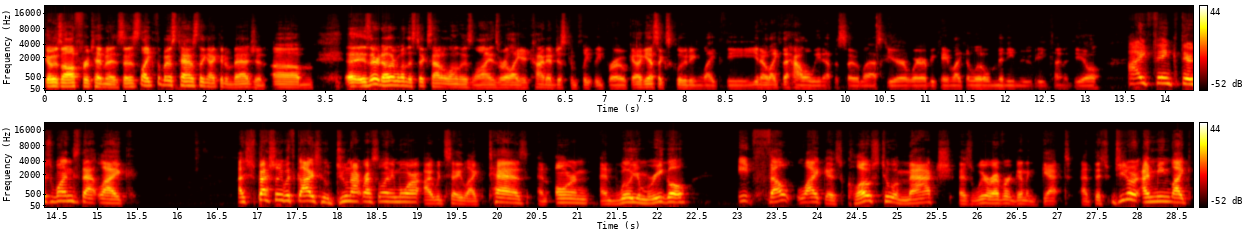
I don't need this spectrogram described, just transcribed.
goes off for ten minutes, and it's like the most Taz thing I could imagine. Um, uh, is there another one that sticks out along those lines where like it kind of just completely broke? I guess excluding like the you know like the Halloween episode last year, where it became like a little mini movie kind of deal. I think there's ones that like, especially with guys who do not wrestle anymore. I would say like Taz and Arn and William Regal. It felt like as close to a match as we're ever gonna get at this. Do you know? what I mean, like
